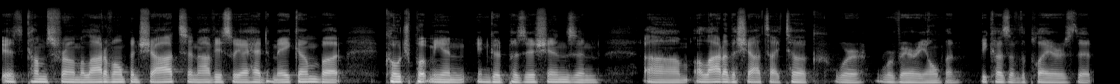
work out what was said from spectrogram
it comes from a lot of open shots, and obviously I had to make them. But coach put me in in good positions, and um, a lot of the shots I took were were very open because of the players that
